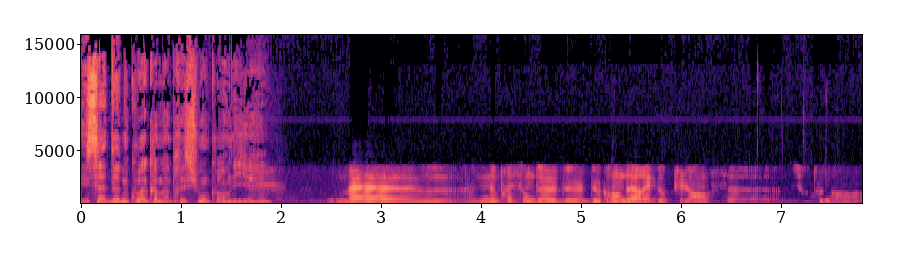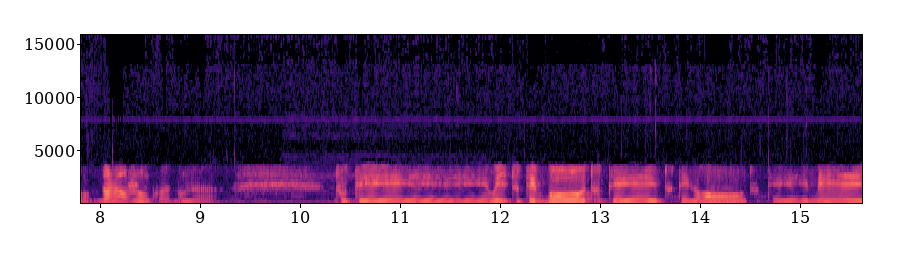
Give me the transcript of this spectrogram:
et ça donne quoi comme impression quand on y est? Bah, euh, une impression de, de, de grandeur et d'opulence, euh, surtout dans, dans l'argent, quoi. Dans le tout est, oui, tout est beau, tout est tout est grand, tout est, mais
